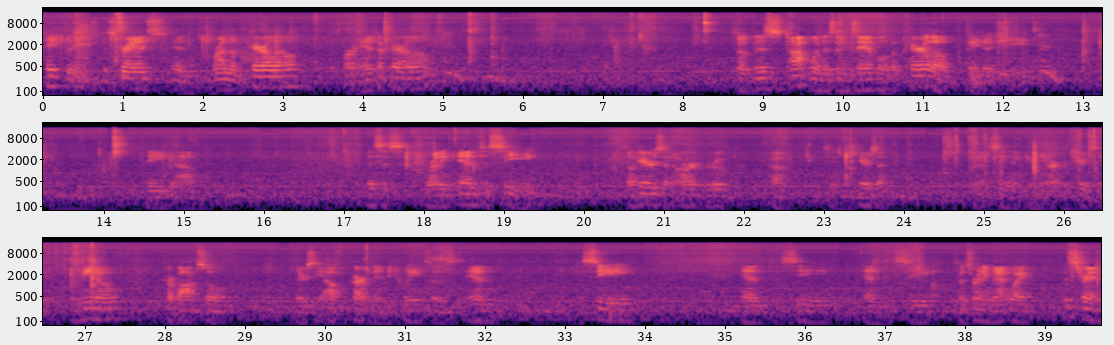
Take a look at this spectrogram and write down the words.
take the, the strands and run them parallel or antiparallel. So this top one is an example of a parallel beta sheet. The uh, this is running N to C. So here's an R group. Uh, excuse me. Here's a. I'm not seeing the R group. The amino, carboxyl. There's the alpha carbon in between. So it's N to C, N to C, N to C. So it's running that way. This strand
